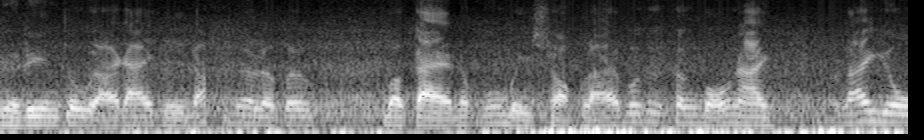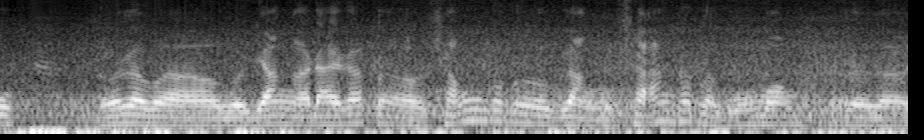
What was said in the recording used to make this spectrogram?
Rồi riêng tôi ở đây thì đất là cái bờ kè nó cũng bị sọt lại với cái cơn bão này. Lá du nữa là mà người dân ở đây rất là sống rất là gần sáng rất là buôn mong nên là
